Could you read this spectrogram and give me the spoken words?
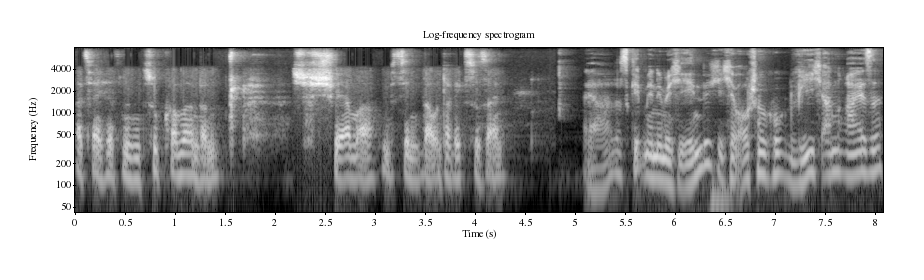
als wenn ich jetzt mit dem Zug komme und dann schwer mal ein bisschen da unterwegs zu sein. Ja, das geht mir nämlich ähnlich. Ich habe auch schon geguckt, wie ich anreise,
